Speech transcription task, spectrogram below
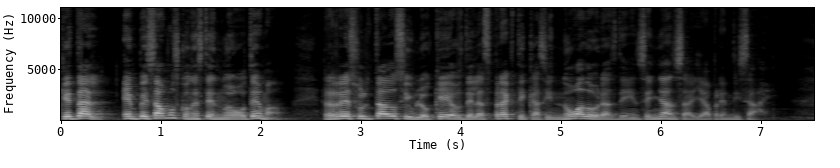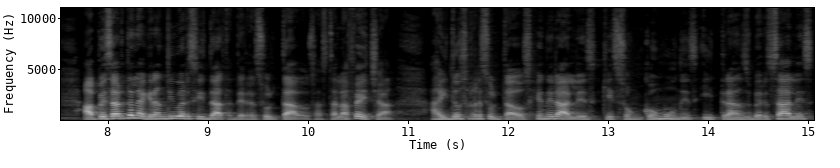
¿Qué tal? Empezamos con este nuevo tema, resultados y bloqueos de las prácticas innovadoras de enseñanza y aprendizaje. A pesar de la gran diversidad de resultados hasta la fecha, hay dos resultados generales que son comunes y transversales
